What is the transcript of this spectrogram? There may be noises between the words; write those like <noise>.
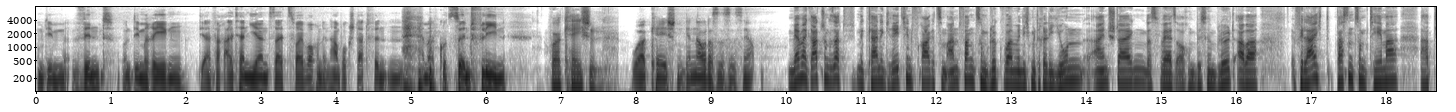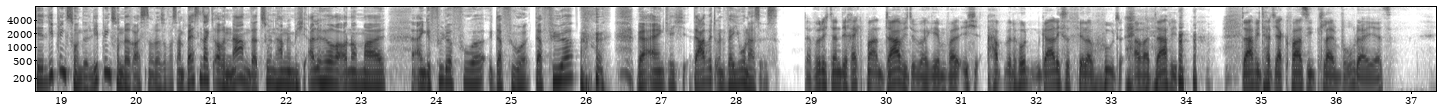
Um dem Wind und dem Regen, die einfach alternierend seit zwei Wochen in Hamburg stattfinden, einmal <laughs> kurz zu entfliehen. Workation. Workation, genau das ist es, ja. Wir haben ja gerade schon gesagt, eine kleine Gretchenfrage zum Anfang. Zum Glück wollen wir nicht mit Religion einsteigen. Das wäre jetzt auch ein bisschen blöd. Aber vielleicht passend zum Thema, habt ihr Lieblingshunde, Lieblingshunderassen oder sowas? Am besten sagt euren Namen dazu. Dann haben nämlich alle Hörer auch nochmal ein Gefühl dafür, dafür, dafür <laughs> wer eigentlich David und wer Jonas ist. Da würde ich dann direkt mal an David übergeben, weil ich habe mit Hunden gar nicht so viel am Hut. Aber David, <laughs> David hat ja quasi einen kleinen Bruder jetzt.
